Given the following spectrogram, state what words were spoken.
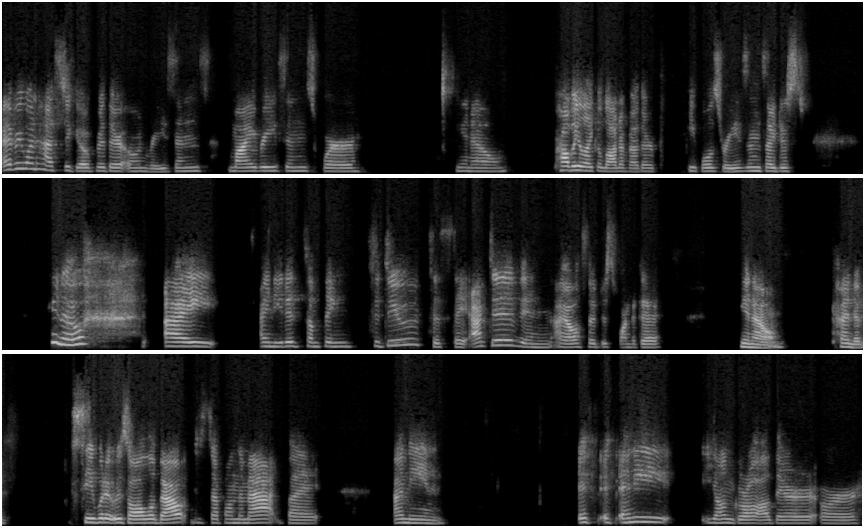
everyone has to go for their own reasons. My reasons were you know probably like a lot of other people's reasons. I just you know i I needed something to do to stay active. And I also just wanted to, you know, kind of see what it was all about to step on the mat. But I mean, if if any young girl out there or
